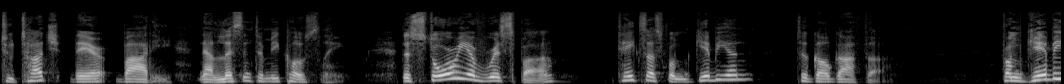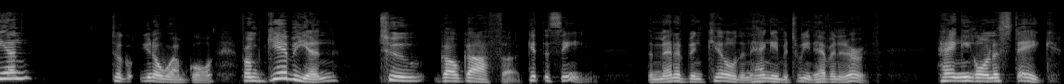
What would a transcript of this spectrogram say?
to touch their body. Now, listen to me closely. The story of Rizpah takes us from Gibeon to Golgotha. From Gibeon to, you know where I'm going, from Gibeon to Golgotha. Get the scene. The men have been killed and hanging between heaven and earth, hanging on a stake,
